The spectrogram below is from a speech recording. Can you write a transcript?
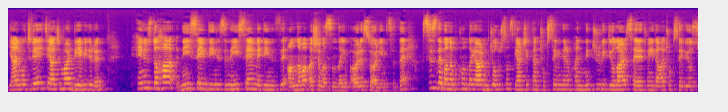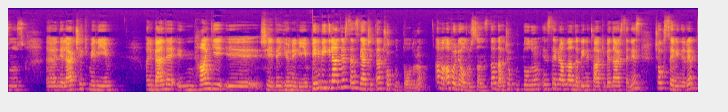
Yani motiveye ihtiyacım var diyebilirim. Henüz daha neyi sevdiğinizi, neyi sevmediğinizi anlama aşamasındayım. Öyle söyleyeyim size. Siz de bana bu konuda yardımcı olursanız gerçekten çok sevinirim. Hani ne tür videolar seyretmeyi daha çok seviyorsunuz? Ee, neler çekmeliyim? Hani ben de e, hangi e, şeyde yöneleyim? Beni bilgilendirirseniz gerçekten çok mutlu olurum. Ama abone olursanız da daha çok mutlu olurum. Instagram'dan da beni takip ederseniz çok sevinirim.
